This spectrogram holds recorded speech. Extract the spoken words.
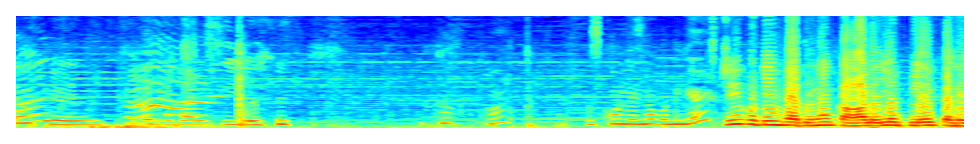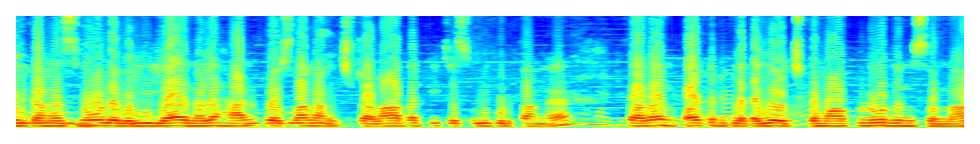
Okay okay bye see you ஸ்கூல்ல என்ன பண்ணீங்க? ஸ்ரீகுட்டியும் பார்த்தீங்கன்னா காலையில ப்ளே பண்ணியிருக்காங்க ஸ்னோல வெளியில. அதனால ஹேண்ட் க்ளவுஸ்லாம் நினைச்சிட்டாலாம். அதான் டீச்சர் சொல்லி கொடுத்தாங்க. அதான் பாக்கெட்டுக்குள்ள கையை வச்சுக்கோமா குளிருதுன்னு சொன்னா.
